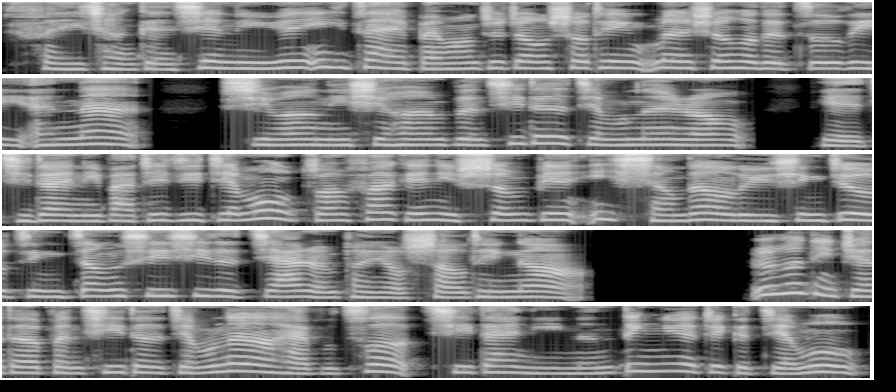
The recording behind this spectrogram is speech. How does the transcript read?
非常感谢你愿意在百忙之中收听慢生活的朱莉安娜，希望你喜欢本期的节目内容。也期待你把这集节目转发给你身边一想到旅行就紧张兮兮的家人朋友收听哦。如果你觉得本期的节目内容还不错，期待你能订阅这个节目，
